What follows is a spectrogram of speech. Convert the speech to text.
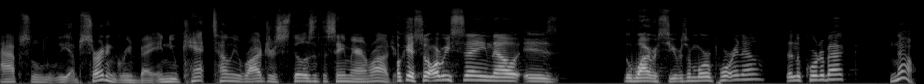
absolutely absurd in Green Bay, and you can't tell me Rodgers still isn't the same Aaron Rodgers. Okay, so are we saying now is the wide receivers are more important now than the quarterback? no.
